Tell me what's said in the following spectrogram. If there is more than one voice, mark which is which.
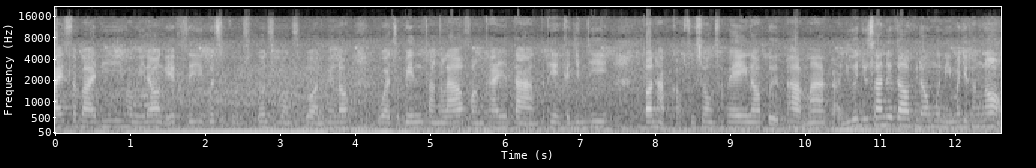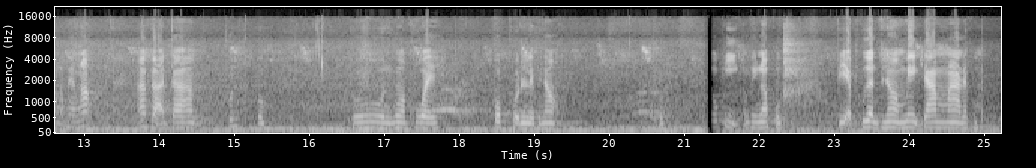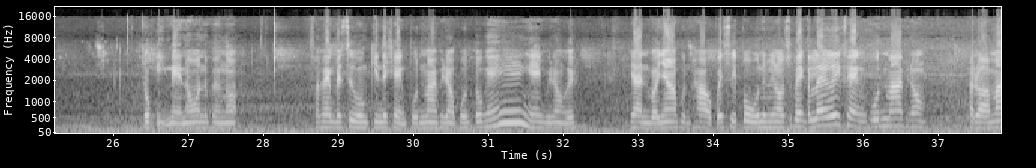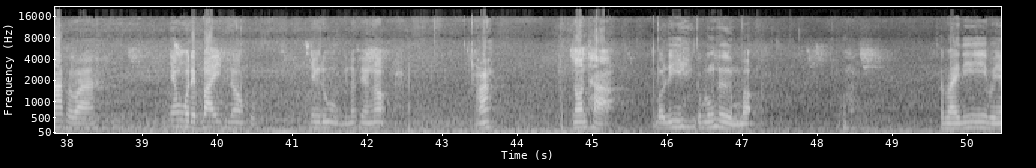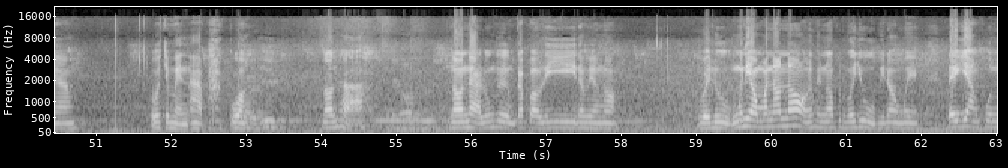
Speaker 1: ายสบายดีพ่อแม่น้อง FC เบิร์สกูสกลสมองสปอนพี่น้องว่าจะเป็นฝั่งลาวฝั่งไทยต่างประเทศกันยินดีตอนหับข้าสู่ช่องสะเพงเนาะเปิดภาพมากะยืนอยู่ซ่านด้วยเก่าพี่น้องมือนี้มาอยู่ทางนอกนาะพี่น้องเนาะอากาศกาพุ่นโอ้โหงัวควายปบคนเลยพี่น้องตกอีกเอาพี่น้องผู้เปียกเปื้อนพี่น้องเมฆดำมาแล้วผู้ตกอีกแน่นอนนะเพี่น้องเนาะ แพงไปซื้อของกินได้แข่งผลมาพี่น้องผลตกแง่แง่พี่น้องเอ้ยย่านบ่ยาผลเผาไปเซโปนี่พี่น้องสะแพงกันเลยแข่งผลมาพี่น้องพารามาเพราะว่ายังบ่ได้ไปพี่น้องผมยังดูอยู่เนาะเพียงเนาะอะนอนถ่าบอลี่กับลุงเหิมบ่สบายดีบ่ยามโอ้ยจะเหม็นอาบปากกวางนอนถ่านอนถ่าลุงเหิมกับเบาลี่เนาะเพียงเนาะ ไว้ลูกมื่อนี้ออกมานอนนอกนะพี่น้องพุ่นว่าอยู่พี่น้องเมื่อได้อีกอย่างพุ่น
